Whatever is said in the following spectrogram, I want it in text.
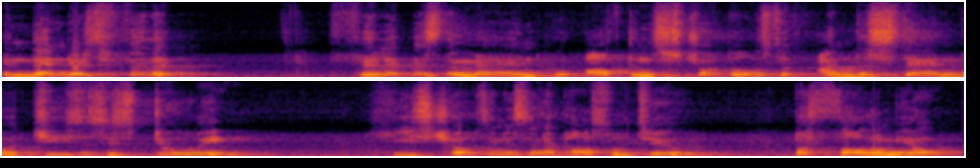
And then there's Philip. Philip is the man who often struggles to understand what Jesus is doing. He's chosen as an apostle too. Bartholomew,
